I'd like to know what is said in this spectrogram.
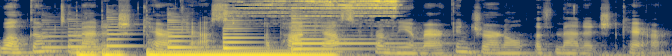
Welcome to Managed Carecast, a podcast from the American Journal of Managed Care.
